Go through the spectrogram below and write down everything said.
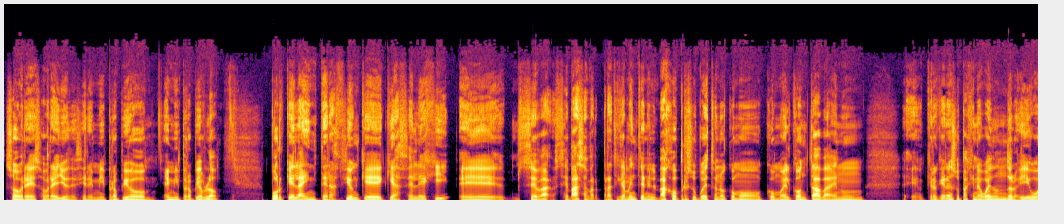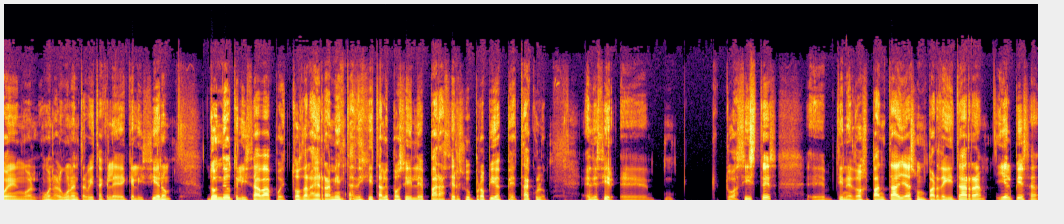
sobre, sobre ello, es decir, en mi propio, en mi propio blog, porque la interacción que, hace Legi se, va, se basa prácticamente en el bajo presupuesto, ¿no? Como, como él contaba en un, eh, creo que era en su página web donde lo oí o en, alguna entrevista que le, hicieron, donde utilizaba pues todas las herramientas digitales posibles para hacer su propio espectáculo. Es decir, eh, tú asistes, eh, tiene dos pantallas, un par de guitarras y él empieza,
